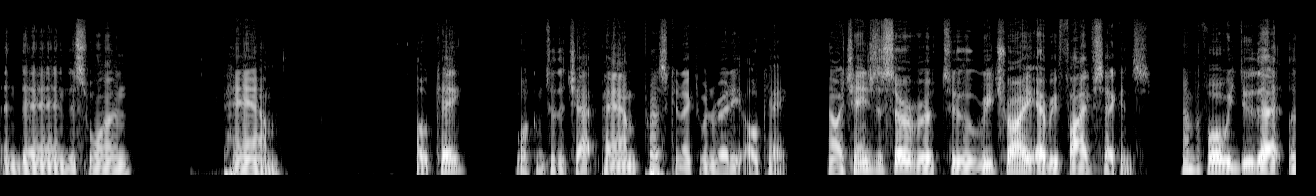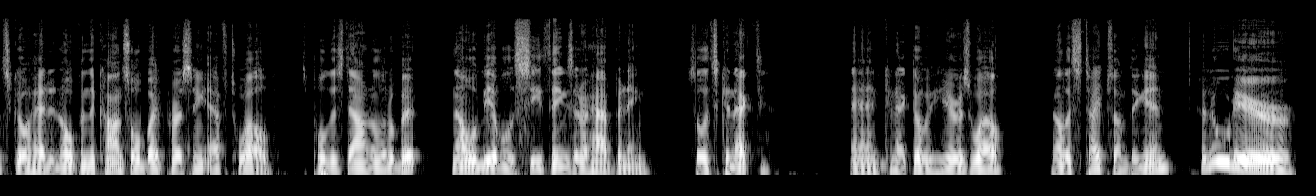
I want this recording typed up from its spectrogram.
And then this one Pam. Okay. Welcome to the chat Pam. Press connect when ready. Okay. Now I changed the server to retry every five seconds. Now before we do that let's go ahead and open the console by pressing F12 let's pull this down a little bit. Now we'll be able to see things that are happening. So let's connect and connect over here as well. Now let's type something in. Hello there.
